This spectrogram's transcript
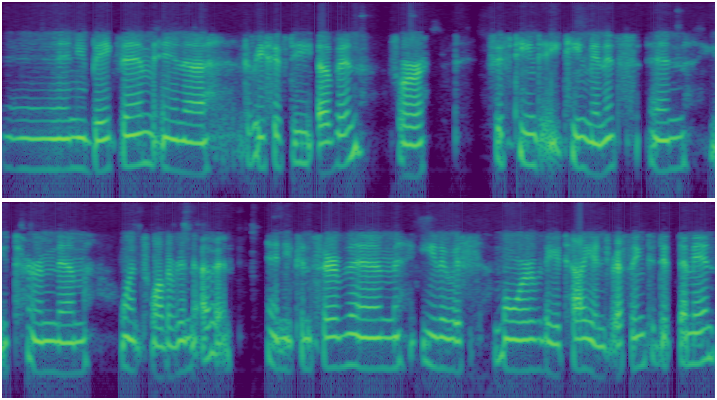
and you bake them in a 350 oven for 15 to 18 minutes, and you turn them once while they're in the oven. And you can serve them either with more of the Italian dressing to dip them in,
